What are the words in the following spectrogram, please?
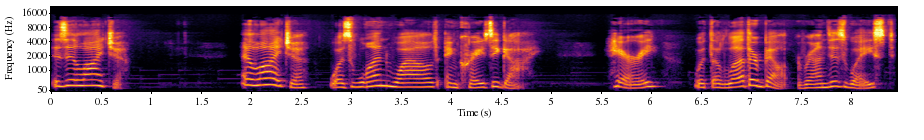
is Elijah. Elijah was one wild and crazy guy. Hairy, with a leather belt around his waist,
